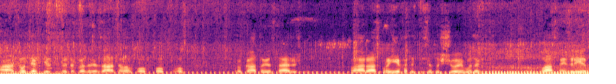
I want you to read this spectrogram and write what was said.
А, тут я хотів сюди тако зрізати. Оп, оп, оп, оп. Прокатую стежечку. Пару раз проїхати після дощу і буде класний зріз.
